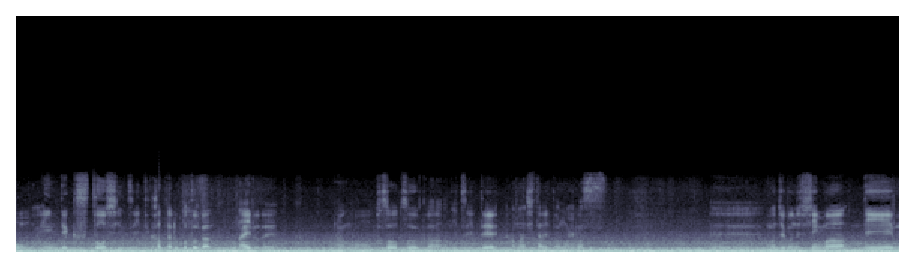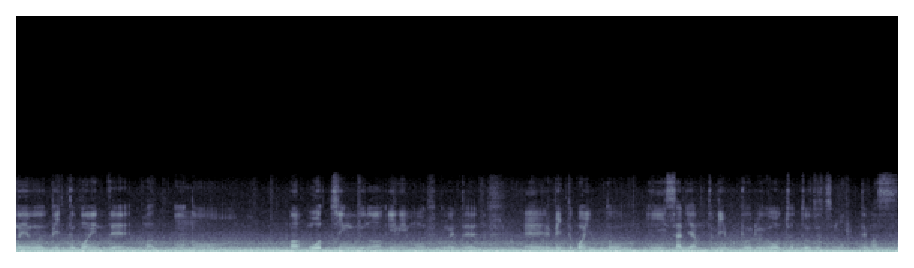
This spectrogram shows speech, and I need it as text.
もインデックス投資について語ることがないのであの仮想通貨について話したいと思います、えー、まあ、自分自身は DMM ビットコインで、まあ、あのまあ、ウォッチングの意味も含めてえー、ビットコインとイーサリアムとリップルをちょっとずつ持ってます、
